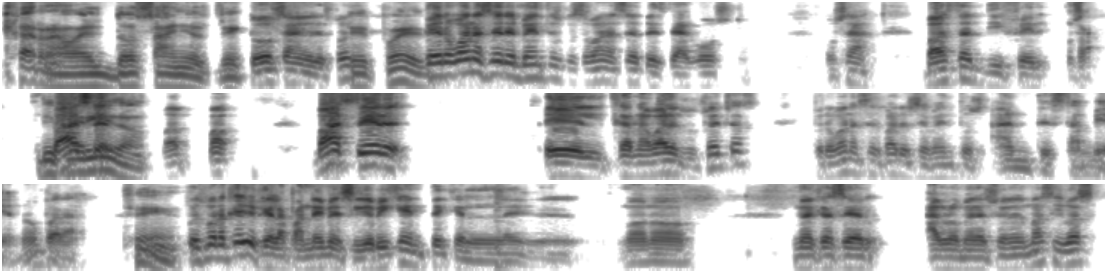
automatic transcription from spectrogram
Carnaval, dos años de, Dos años después. Pero van a ser eventos que se van a hacer desde agosto. O sea, va a estar diferido. O sea, va a, ser, va, a ser el carnaval en sus fechas, pero van a ser varios eventos antes también, ¿no? Para, sí. Pues por aquello que la pandemia sigue vigente, que no, no, no hay que hacer aglomeraciones masivas,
